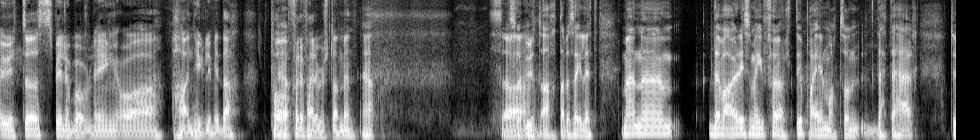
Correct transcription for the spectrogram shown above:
ut og spille bowling og ha en hyggelig middag på, Ja. for å feire bursdagen min. ja. Så, Så utarta det seg litt. Men uh, det var jo liksom, jeg følte jo på en måte sånn dette her du,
